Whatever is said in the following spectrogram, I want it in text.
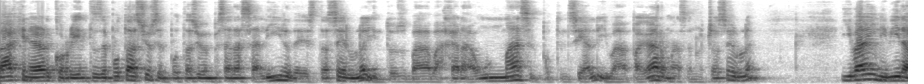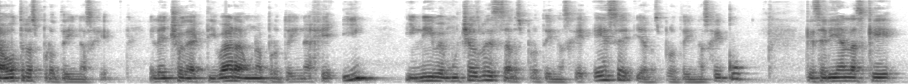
Va a generar corrientes de potasio, el potasio va a empezar a salir de esta célula y entonces va a bajar aún más el potencial y va a apagar más a nuestra célula. Y va a inhibir a otras proteínas G. El hecho de activar a una proteína GI inhibe muchas veces a las proteínas GS y a las proteínas GQ, que serían las que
